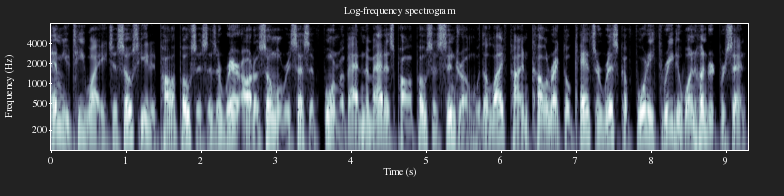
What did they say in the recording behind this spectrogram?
MUTYH-associated polyposis is a rare autosomal recessive form of adenomatous polyposis syndrome with a lifetime colorectal cancer risk of 43 to 100%,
